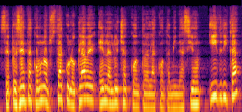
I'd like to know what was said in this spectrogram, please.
se presenta como un obstáculo clave en la lucha contra la contaminación hídrica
